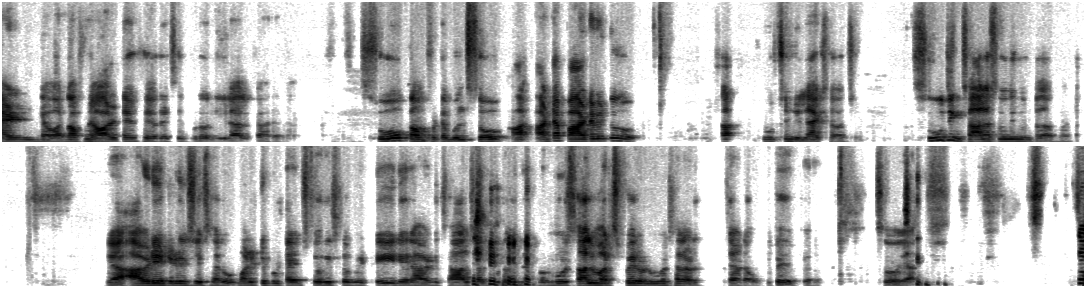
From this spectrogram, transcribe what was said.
and one of my all time favourites ఇప్పుడు నీలాల్ కారణ సో కంఫర్టబుల్ సో అంటే పాట వింటూ కూర్చొని రిలాక్స్ అవ్వచ్చు. సూదింగ్ చాలా సూదింగ్ ఉంటుంది అన్నమాట యా ఆవిడే ఇంట్రడ్యూస్ చేశారు. మల్టిపుల్ టైమ్ స్టోరీస్లో పెట్టి నేను ఆవిడ చాలా సార్లు రెండు మూడు సార్లు మర్చిపోయి రెండు మూడు సార్లు అడుగుతాడు ఒకటే చెప్పారు. సో యా సో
